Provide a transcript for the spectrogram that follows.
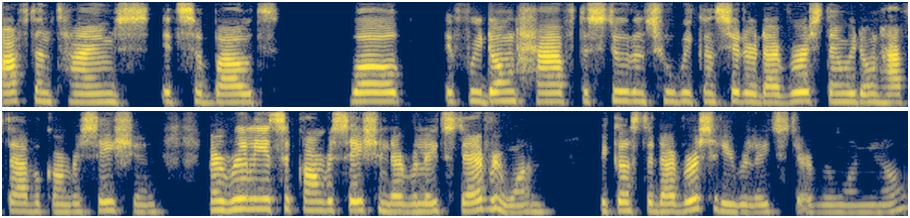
oftentimes it's about well if we don't have the students who we consider diverse, then we don't have to have a conversation. And really, it's a conversation that relates to everyone because the diversity relates to everyone, you know?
